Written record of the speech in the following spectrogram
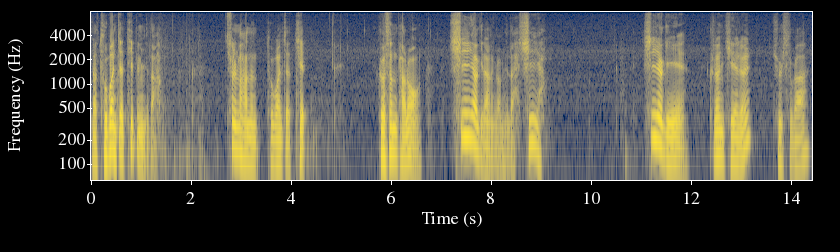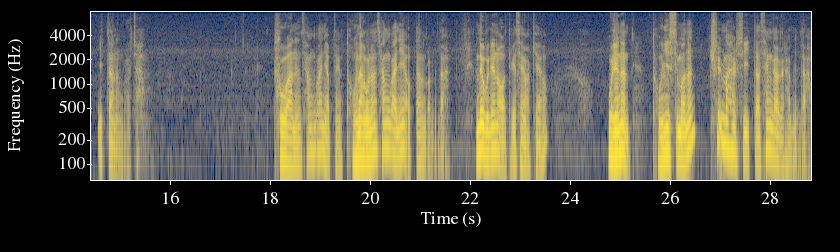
자, 두 번째 팁입니다. 출마하는 두 번째 팁. 그것은 바로 실력이라는 겁니다. 실력. 실력이 그런 기회를 줄 수가 있다는 거죠. 부와는 상관이 없다는, 돈하고는 상관이 없다는 겁니다. 근데 우리는 어떻게 생각해요? 우리는 돈 있으면은 출마할 수 있다 생각을 합니다.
